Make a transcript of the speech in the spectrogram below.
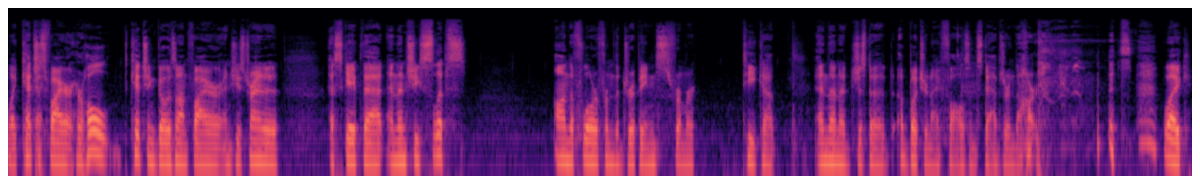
like catches Okay. fire. Her whole kitchen goes on fire, and she's trying to escape that, and then she slips on the floor from the drippings from her teacup, and then a, just a, a butcher knife falls and stabs her in the heart. it's like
